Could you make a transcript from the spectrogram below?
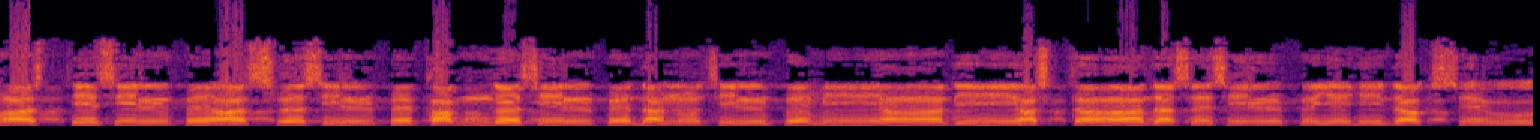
හස්ති ශිල්ප අශ්ව ශිල්ප කංග ශිල්ප ධනු ශිල්ප මේ ආදී අෂ්ටාදස ශිල්පයෙහි දක්ෂ වූ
